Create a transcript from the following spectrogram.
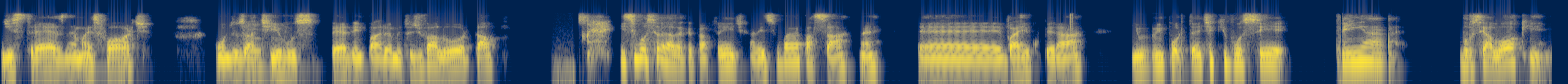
de estresse, né, mais forte, onde os uhum. ativos perdem parâmetro de valor tal. E se você olhar daqui para frente, cara, isso vai passar, né? É, vai recuperar. E o importante é que você tenha, você aloque,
